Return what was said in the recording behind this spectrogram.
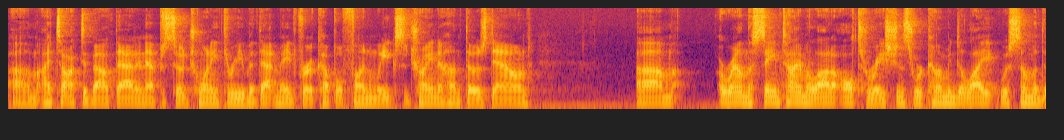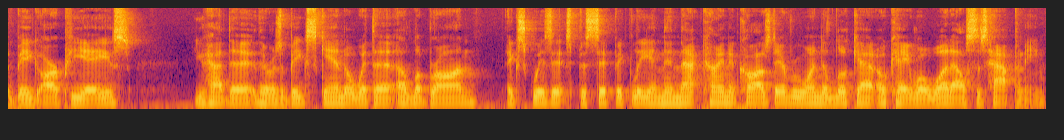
Um, I talked about that in episode 23, but that made for a couple fun weeks of trying to hunt those down. Um, around the same time, a lot of alterations were coming to light with some of the big RPAs you had the there was a big scandal with a, a LeBron exquisite specifically, and then that kind of caused everyone to look at okay, well, what else is happening?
